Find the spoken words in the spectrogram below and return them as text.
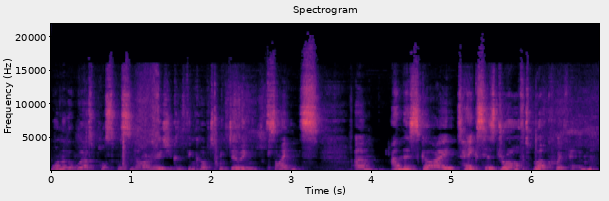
one of the worst possible scenarios you can think of to be doing science. Um, and this guy takes his draft book with him,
